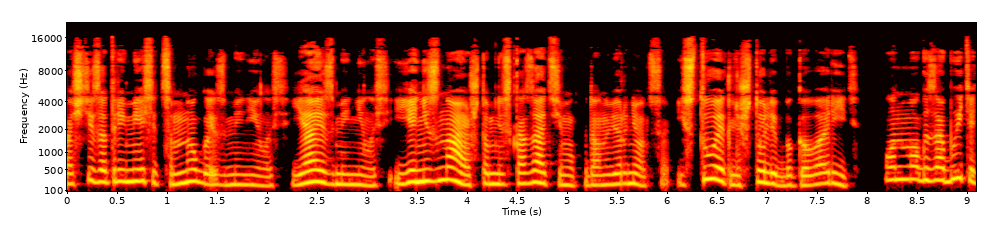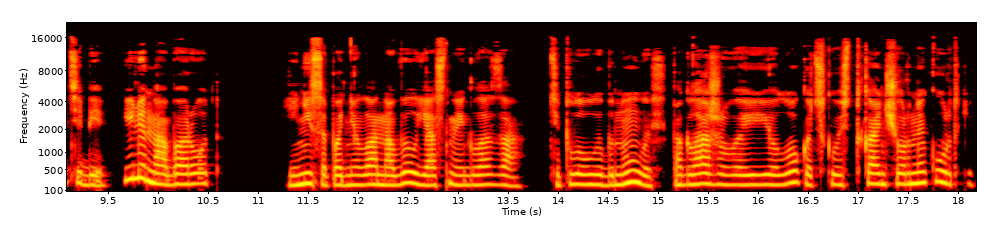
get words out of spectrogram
Почти за три месяца многое изменилось. Я изменилась, и я не знаю, что мне сказать ему, когда он вернется, и стоит ли что-либо говорить. Он мог забыть о тебе, или наоборот. Ениса подняла на Вэл ясные глаза, тепло улыбнулась, поглаживая ее локоть сквозь ткань черной куртки.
